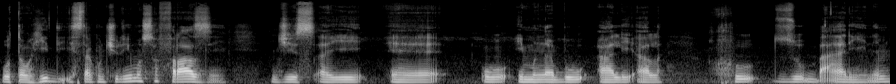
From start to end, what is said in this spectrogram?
O Tawhid está contido em uma só frase, diz aí é, o Imam Abu Ali al-Huzubari. Né?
